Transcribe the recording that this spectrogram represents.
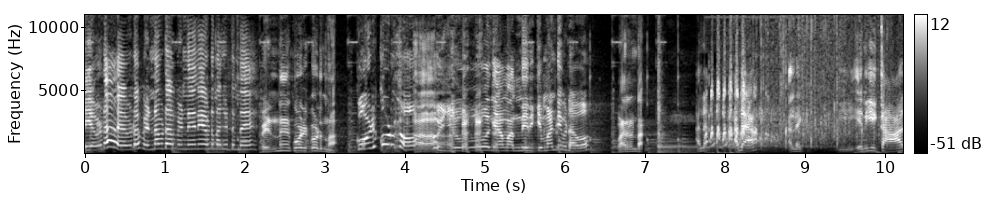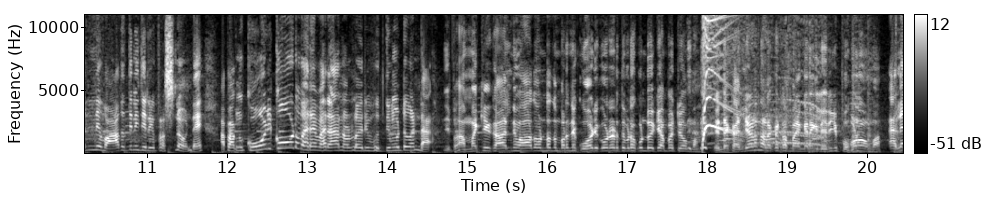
എവിടെ എവിടെ പെണ്ണെവിടെ പെണ്ണിനെ എവിടെ കിട്ടുന്നേ? പെണ്ണ് കോഴിക്കോടുന്നാ. കോഴിക്കോടുന്നോ? അയ്യോ ഞാൻ വന്നിരിക്കും. വണ്ടി വിടാവോ? വരണ്ട. അല്ല അല്ല അല്ല ഈ എനിക്ക് കാലിന് വാദത്തിന് ചെറിയ പ്രശ്നമുണ്ട്. അപ്പൊ അങ്ങ് കോഴിക്കോട് വരെ വരാനുള്ള ഒരു ബുദ്ധിമുട്ട് കൊണ്ടാ. ഇപ്പൊ അമ്മയ്ക്ക് കാലിന് വാദം ഉണ്ടെന്ന് പറഞ്ഞ് കോഴിക്കോട് എടുത്ത് ഇവിടെ കൊണ്ടുവയ്ക്കാൻ പറ്റുമോ അമ്മ? എന്റെ കല്യാണം നടക്കട്ടെ അമ്മ എങ്ങനെങ്കിലും എനിക്ക് പോണോ അമ്മ? അല്ല.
